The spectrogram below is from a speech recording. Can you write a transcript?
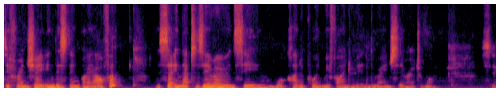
differentiating this thing by alpha and setting that to zero and seeing what kind of point we find within the range zero to one. So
